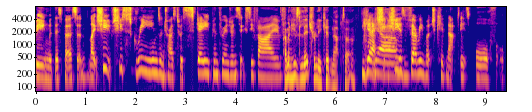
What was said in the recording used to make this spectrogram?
being with this person. Like she she screams and tries to escape in 365. i mean he's literally kidnapped her yeah, Yeah. She, she is very much kidnapped. It's awful.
